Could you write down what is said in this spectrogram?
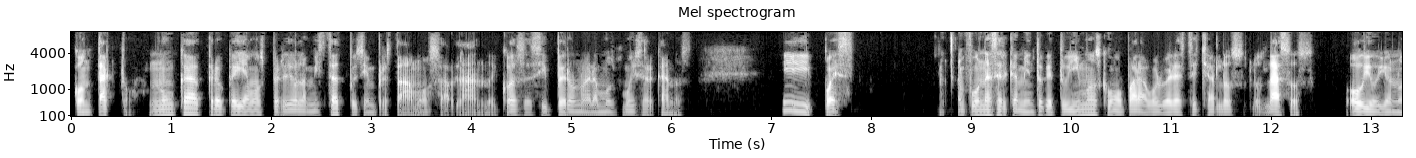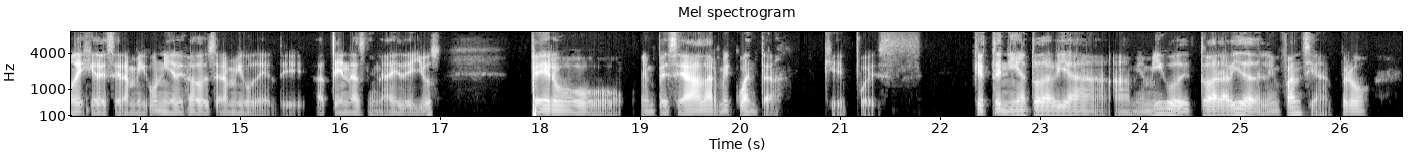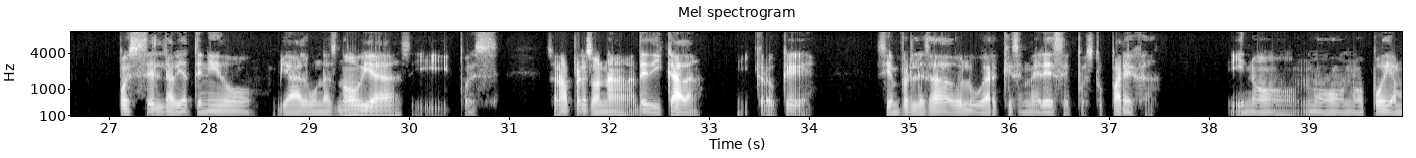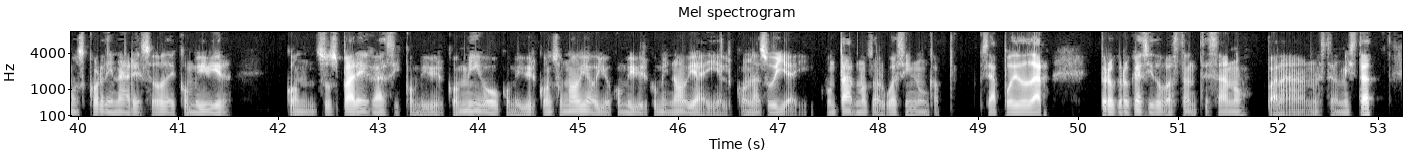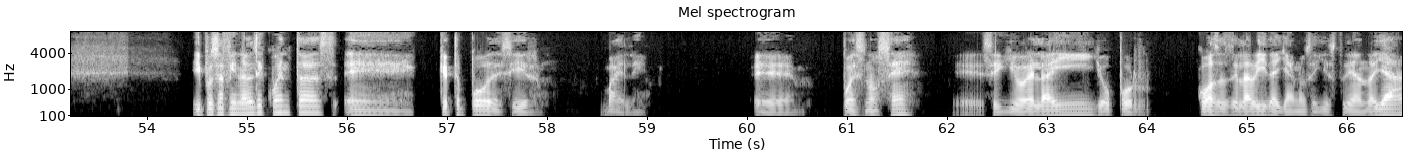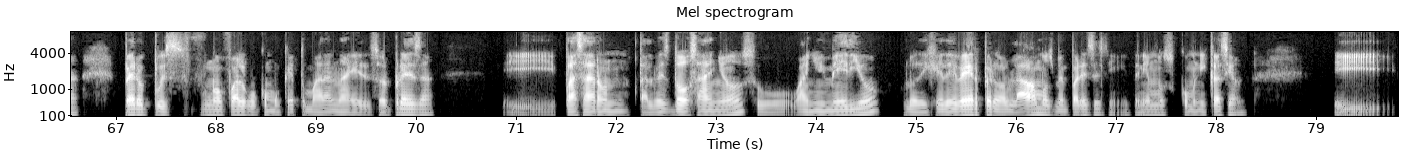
contacto. Nunca creo que hayamos perdido la amistad, pues siempre estábamos hablando y cosas así, pero no éramos muy cercanos. Y pues fue un acercamiento que tuvimos como para volver a estrechar los, los lazos. Obvio, yo no dejé de ser amigo, ni he dejado de ser amigo de, de Atenas, ni nadie de ellos, pero empecé a darme cuenta que pues que tenía todavía a mi amigo de toda la vida, de la infancia, pero pues él había tenido ya algunas novias y pues es una persona dedicada y creo que siempre les ha dado el lugar que se merece pues tu pareja. Y no, no, no podíamos coordinar eso de convivir con sus parejas y convivir conmigo, o convivir con su novia o yo convivir con mi novia y él con la suya y juntarnos algo así, nunca se ha podido dar pero creo que ha sido bastante sano para nuestra amistad. Y pues a final de cuentas, eh, ¿qué te puedo decir, Baile? Eh, pues no sé, eh, siguió él ahí, yo por cosas de la vida ya no seguí estudiando allá, pero pues no fue algo como que tomara a nadie de sorpresa. Y pasaron tal vez dos años o año y medio, lo dejé de ver, pero hablábamos, me parece, sí, teníamos comunicación. Y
